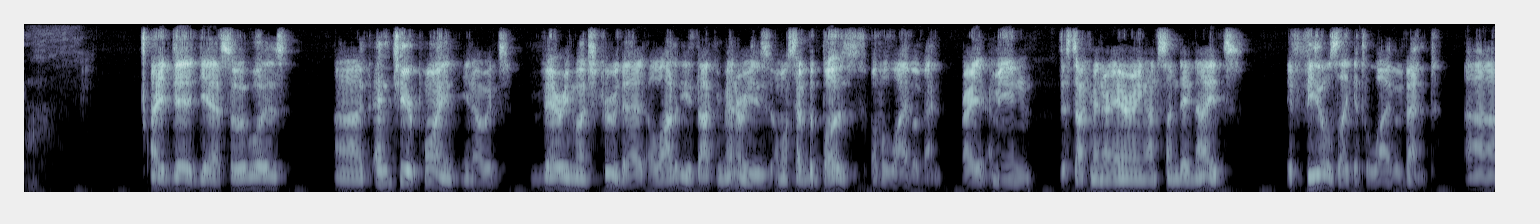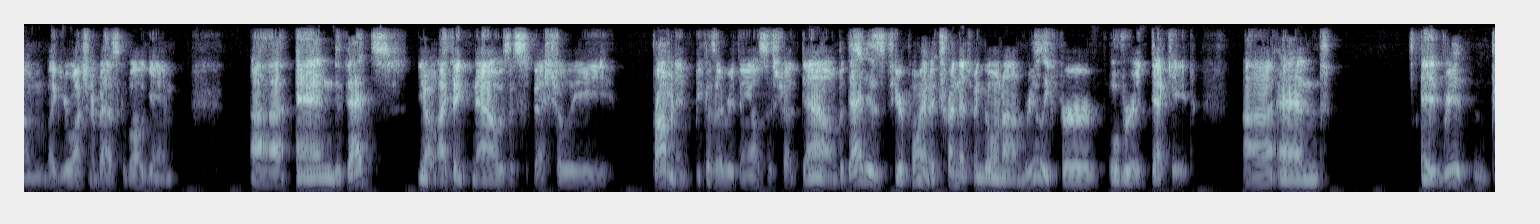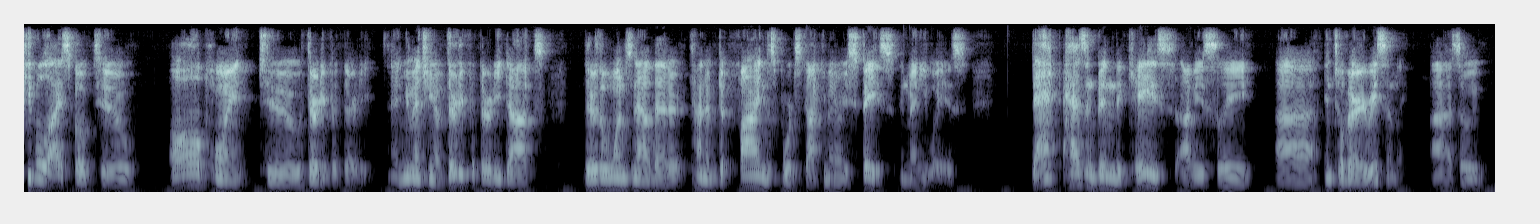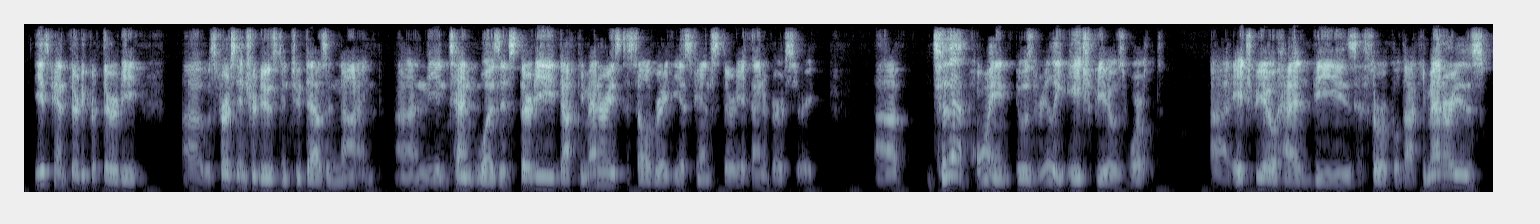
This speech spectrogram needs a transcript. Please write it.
I did, yeah. So it was, uh, and to your point, you know, it's very much true that a lot of these documentaries almost have the buzz of a live event, right? I mean, this documentary airing on Sunday nights, it feels like it's a live event, um, like you're watching a basketball game. Uh, and that's, you know, I think now is especially prominent because everything else is shut down. But that is, to your point, a trend that's been going on really for over a decade. Uh, and it re- people I spoke to all point to 30 for 30. And you mentioned, you know, 30 for 30 docs. They're the ones now that are kind of define the sports documentary space in many ways. That hasn't been the case, obviously, uh, until very recently. Uh, so ESPN 30 for 30 uh, was first introduced in 2009, uh, and the intent was it's 30 documentaries to celebrate ESPN's 30th anniversary. Uh, to that point, it was really HBO's world. HBO uh, had these historical documentaries.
